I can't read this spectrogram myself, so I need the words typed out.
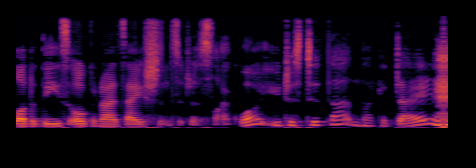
a lot of these organizations are just like, what? You just did that in like a day?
